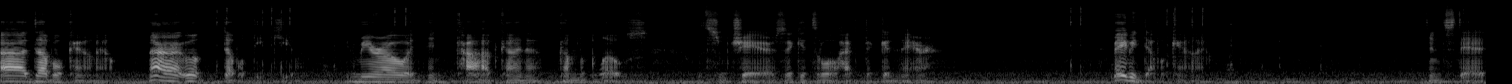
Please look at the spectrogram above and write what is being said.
Uh, double count out. Alright, well, double DQ. Miro and, and Cobb kind of come to blows with some chairs. It gets a little hectic in there. Maybe double count out. instead.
